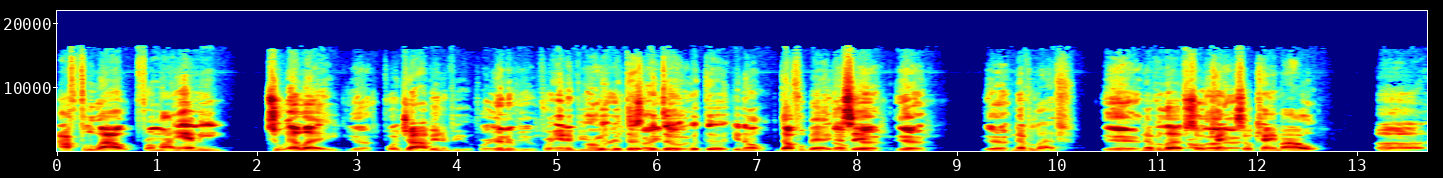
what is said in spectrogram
i flew out from miami to la Yeah. for a job interview for an interview. for an interview Hungry. with, with the That's how you with the with the you know duffel bag. That's it. Yeah. Yeah. Yeah. Never left. Yeah. Never left. So came, so came out. Uh,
